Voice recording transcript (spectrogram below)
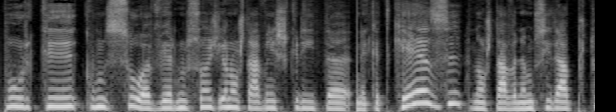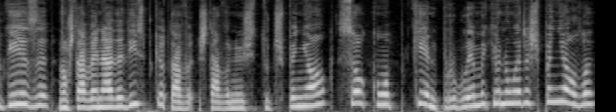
porque começou a ver noções. Eu não estava inscrita na catequese, não estava na mocidade portuguesa, não estava em nada disso, porque eu estava, estava no Instituto Espanhol, só com o pequeno problema que eu não era espanhola,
